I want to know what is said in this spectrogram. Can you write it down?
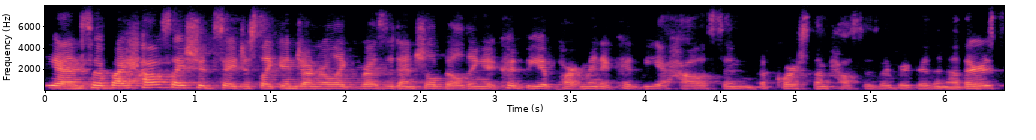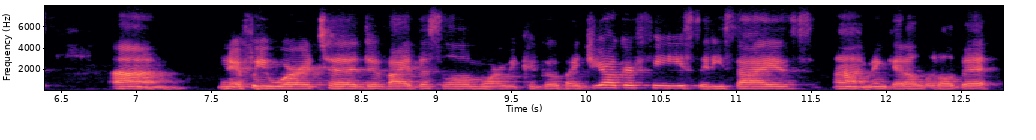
Yeah, and so by house, I should say just like in general, like residential building. It could be apartment, it could be a house, and of course, some houses are bigger than others. Um, you know, if we were to divide this a little more, we could go by geography, city size, um, and get a little bit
